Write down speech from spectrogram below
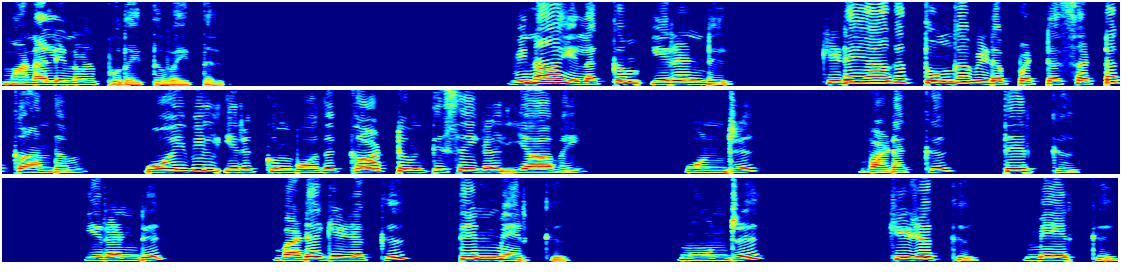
மணலினுள் புதைத்து வைத்தல். வினா இலக்கம் இரண்டு. கிடையாகத் தொங்கவிடப்பட்ட சட்டக்காந்தம் ஓய்வில் இருக்கும்போது காட்டும் திசைகள் யாவை? ஒன்று வடக்கு தெற்கு. இரண்டு வடகிழக்கு தென்மேற்கு. மூன்று கிழக்கு மேற்கு.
